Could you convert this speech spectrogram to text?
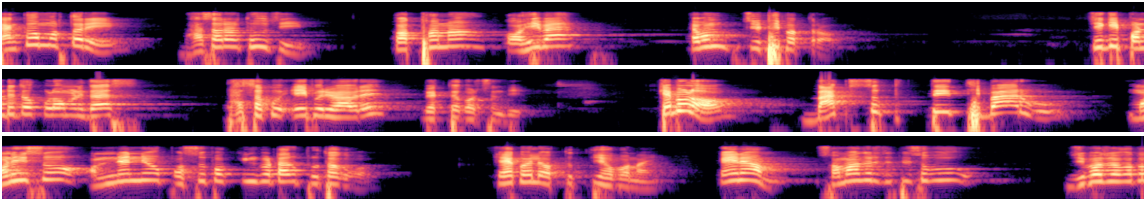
ତାଙ୍କ ମତରେ ଭାଷାର ଅର୍ଥ ହେଉଛି କଥନ କହିବା ଏବଂ ଚିଠିପତ୍ର। ଯିଏକି ପଣ୍ଡିତ କୁଳମଣି ଦାସ ଭାଷାକୁ ଏହିପରି ଭାବରେ ବ୍ୟକ୍ତ କରିଛନ୍ତି। କେବଳ ବାକ୍ ଶକ୍ତି ଥିବାରୁ ମଣିଷ ଅନ୍ୟାନ୍ୟ ପଶୁପକ୍ଷୀଙ୍କ ଠାରୁ ପୃଥକ। ଏହା କହିଲେ ଅତ୍ୟୁକ୍ତି ହବ ନାହିଁ। କାହିଁକିନା ସମାଜରେ ଯେତେ ସବୁ ଜୀବଜଗତ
